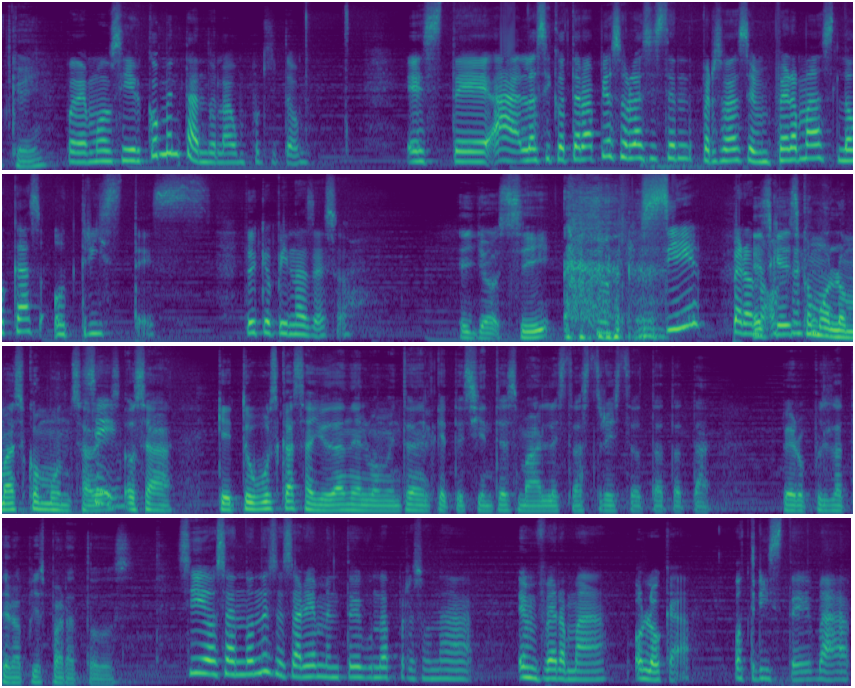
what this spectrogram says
Ok. Podemos ir comentándola un poquito. Este, ah, la psicoterapia solo asisten personas enfermas, locas o tristes. ¿Tú qué opinas de eso? Y yo, sí. sí, pero no. Es que es como lo más común, ¿sabes? O sea, que tú buscas ayuda en el momento en el que te sientes mal, estás triste o ta, ta, ta pero pues la terapia es para todos. Sí, o sea, no necesariamente una persona enferma o loca o triste va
